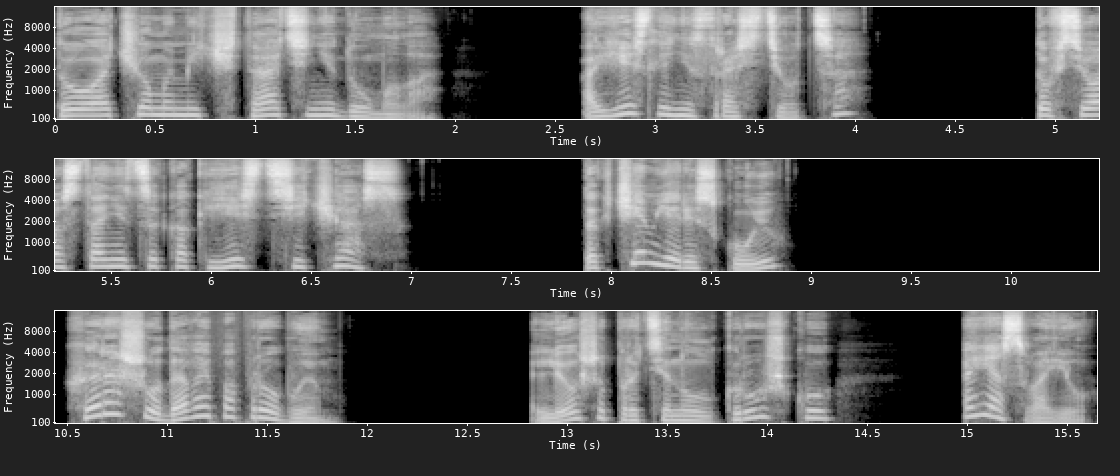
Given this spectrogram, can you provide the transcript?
То, о чем и мечтать не думала. А если не срастется, то все останется как есть сейчас. Так чем я рискую? Хорошо, давай попробуем. Лёша протянул кружку, а я свою.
